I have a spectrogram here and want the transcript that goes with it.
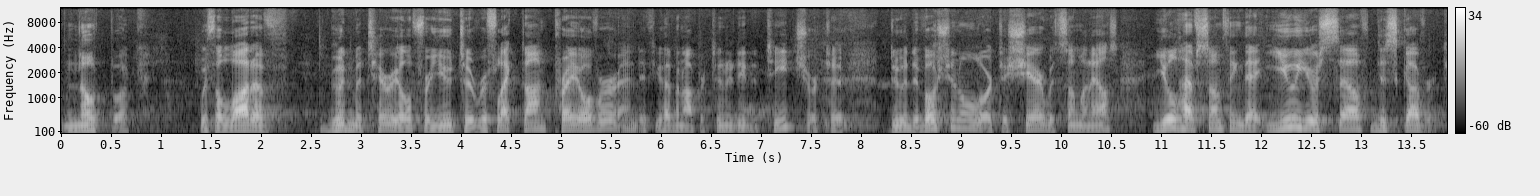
notebook with a lot of good material for you to reflect on, pray over, and if you have an opportunity to teach or to do a devotional or to share with someone else, you'll have something that you yourself discovered.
